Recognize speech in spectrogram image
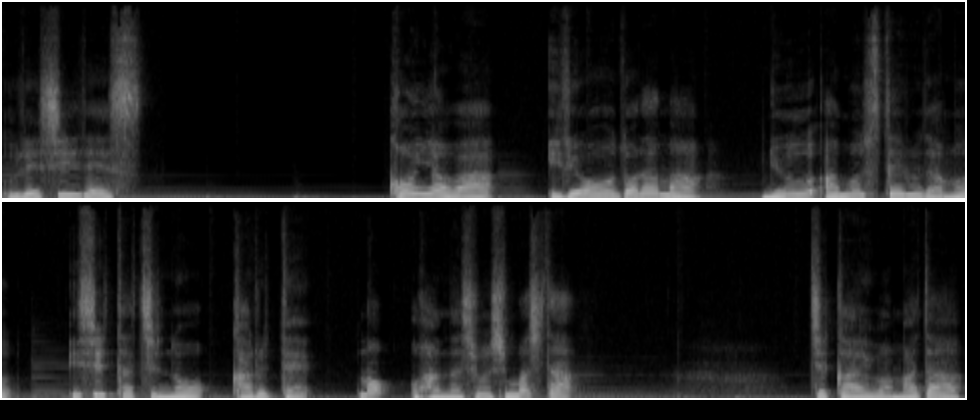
嬉しいです。今夜は医療ドラマニューアムステルダム医師たちのカルテのお話をしました。次回はまだ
